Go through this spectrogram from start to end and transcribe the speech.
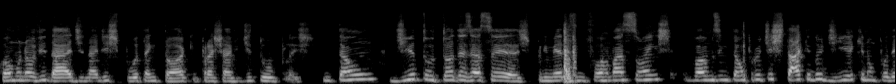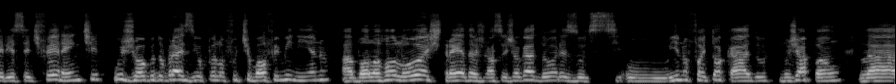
como novidade na disputa em Tóquio para a chave de duplas. Então, dito todas essas primeiras informações, vamos então para o destaque do dia, que não poderia ser diferente: o jogo do Brasil pelo futebol feminino. A bola rolou, a estreia das nossas jogadoras, o, o hino foi tocado no Japão, lá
